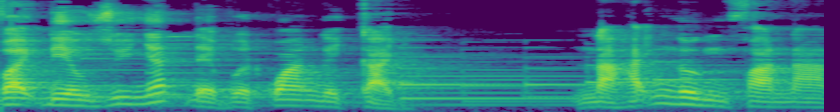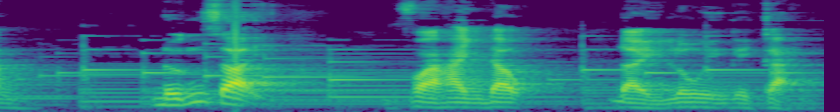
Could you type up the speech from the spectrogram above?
Vậy điều duy nhất để vượt qua nghịch cảnh là hãy ngừng phàn nàn, đứng dậy và hành động đẩy lùi nghịch cảnh.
